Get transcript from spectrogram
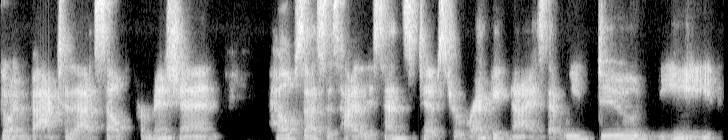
going back to that self permission helps us as highly sensitives to recognize that we do need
